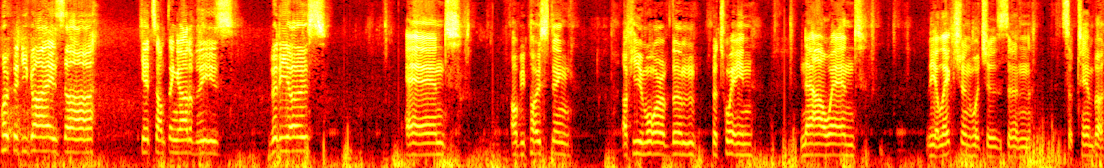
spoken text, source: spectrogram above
Hope that you guys uh, get something out of these videos, and I'll be posting a few more of them between now and the election, which is in September.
